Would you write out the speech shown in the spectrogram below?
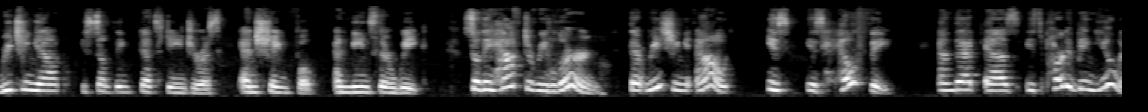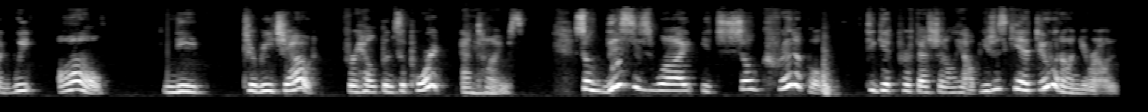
reaching out is something that's dangerous and shameful and means they're weak. So they have to relearn that reaching out is is healthy and that as it's part of being human, we all need to reach out for help and support at Yeah. times. So this is why it's so critical to get professional help. You just can't do it on your own.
